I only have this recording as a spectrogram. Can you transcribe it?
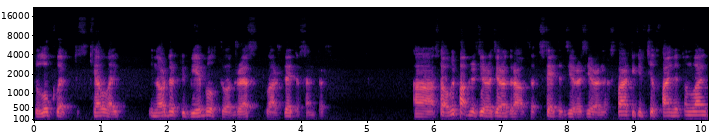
to look like, to scale like, in order to be able to address large data centers? Uh, so we published 00 draft that stated 00 and expired. You can still find it online.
